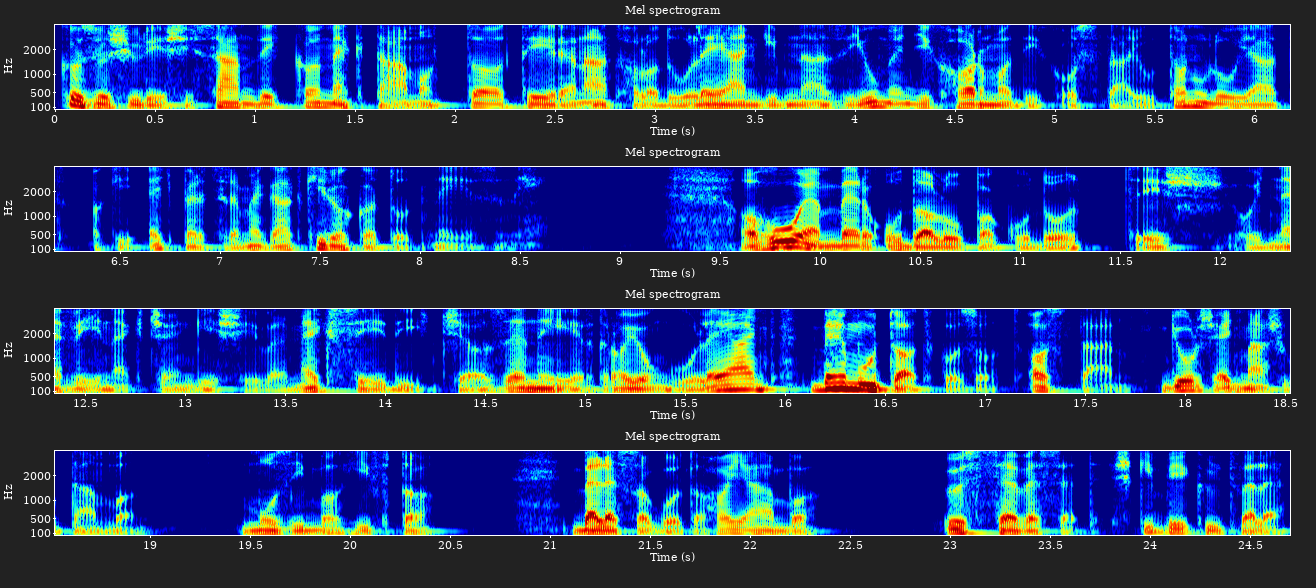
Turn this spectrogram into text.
közösülési szándékkal megtámadta a téren áthaladó Leány gimnázium egyik harmadik osztályú tanulóját, aki egy percre megállt kirakatot nézni. A hóember odalopakodott, és hogy nevének csengésével megszédítse a zenéért rajongó leányt, bemutatkozott. Aztán, gyors egymás utánban, moziba hívta, beleszagolt a hajába, összeveszett, és kibékült vele.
